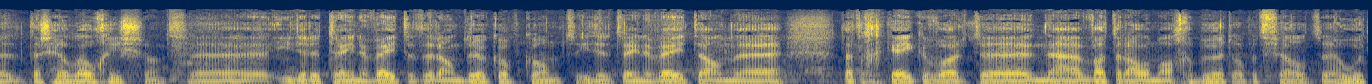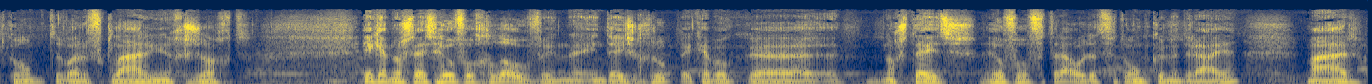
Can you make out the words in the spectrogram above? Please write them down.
dat is heel logisch, want uh, iedere trainer weet dat er dan druk op komt. Iedere trainer weet dan uh, dat er gekeken wordt naar wat er allemaal gebeurt op het veld. hoe het komt. Er worden verklaringen gezocht. Ik heb nog steeds heel veel geloof in, in deze groep. Ik heb ook nog steeds heel veel vertrouwen dat we het om kunnen draaien. Maar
